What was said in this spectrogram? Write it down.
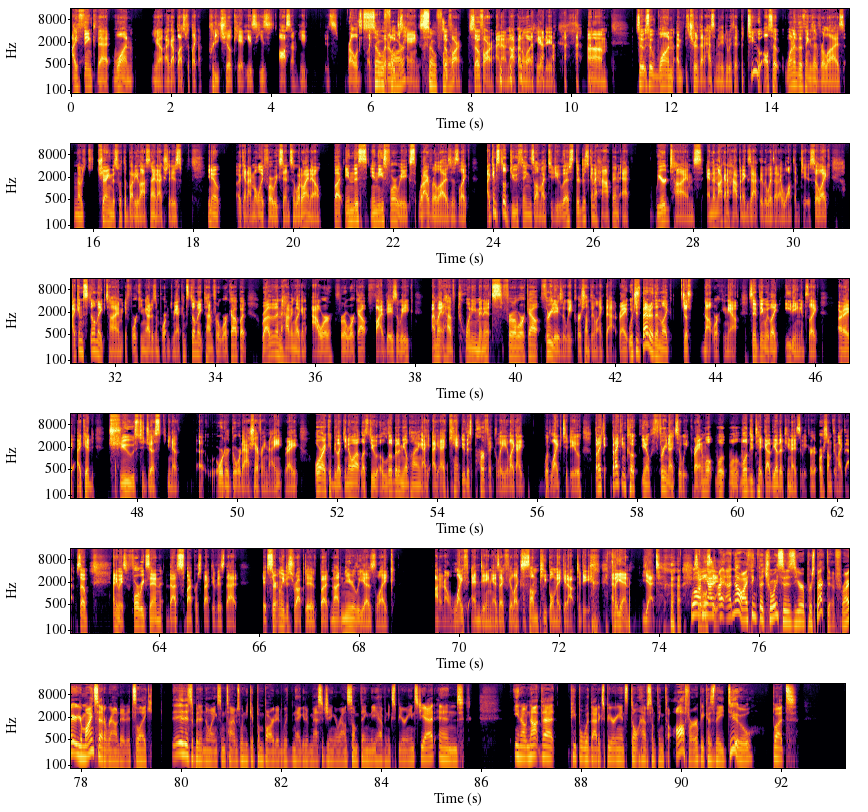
I think that one, you know, I got blessed with like a pretty chill kid. He's he's awesome. He is relative like so he literally far. just hangs so far so far so far. I know. knock on wood here, dude. Um. So, so one, I'm sure that has something to do with it. But two, also one of the things I've realized, and I was sharing this with a buddy last night, actually, is, you know, again, I'm only four weeks in, so what do I know? But in this in these four weeks, what I've realized is like I can still do things on my to-do list. They're just going to happen at weird times and they're not going to happen exactly the way that I want them to. So like I can still make time if working out is important to me. I can still make time for a workout, but rather than having like an hour for a workout 5 days a week, I might have 20 minutes for a workout three days a week or something like that, right? Which is better than like just not working out. Same thing with like eating. It's like, all right, I could choose to just, you know, uh, order DoorDash every night, right? Or I could be like, you know what, let's do a little bit of meal planning. I, I, I can't do this perfectly like I would like to do, but I can, but I can cook, you know, three nights a week, right? And we'll we'll we'll, we'll do take out the other two nights a week or, or something like that. So, anyways, four weeks in, that's my perspective is that it's certainly disruptive, but not nearly as like I don't know, life ending as I feel like some people make it out to be. and again, yet. well, so I mean, we'll I, I no, I think the choice is your perspective, right, or your mindset around it. It's like it is a bit annoying sometimes when you get bombarded with negative messaging around something that you haven't experienced yet, and you know, not that people with that experience don't have something to offer because they do, but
